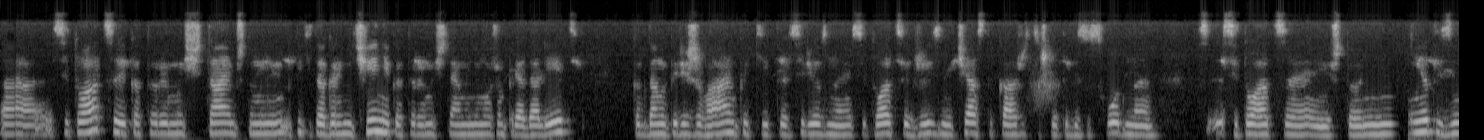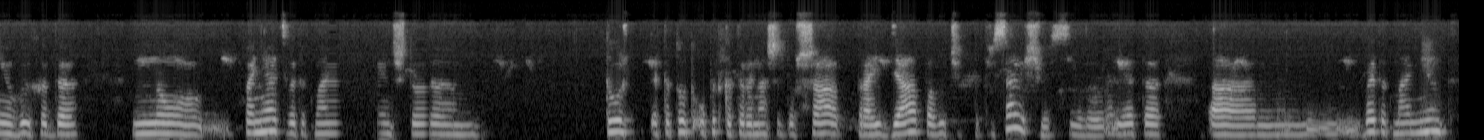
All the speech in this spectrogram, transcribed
а, ситуации, которые мы считаем, что мы какие-то ограничения, которые мы считаем, мы не можем преодолеть, когда мы переживаем какие-то серьезные ситуации в жизни, часто кажется, что это безысходная ситуация и что нет из нее выхода. Но понять в этот момент, что это, то, это тот опыт, который наша душа, пройдя, получит потрясающую силу. И это э, в этот момент –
